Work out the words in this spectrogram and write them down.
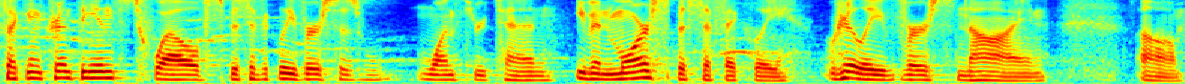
2 Corinthians 12, specifically verses 1 through 10, even more specifically, really verse 9, um,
